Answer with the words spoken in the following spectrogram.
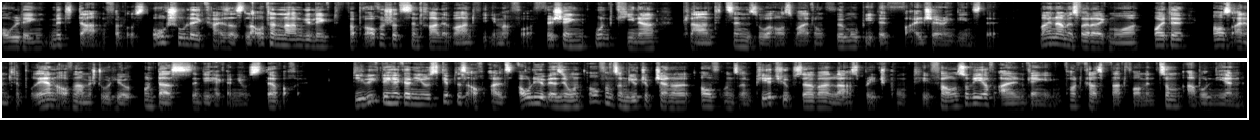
Holding mit Datenverlust. Hochschule Kaiserslautern lahmgelegt, Verbraucherschutzzentrale warnt wie immer vor Phishing und China plant Zensurausweitung für mobile File-Sharing-Dienste. Mein Name ist Frederik Mohr. Heute aus einem temporären Aufnahmestudio und das sind die Hacker News der Woche. Die Weekly Hacker News gibt es auch als Audioversion auf unserem YouTube-Channel, auf unserem PeerTube-Server lastbreach.tv sowie auf allen gängigen Podcast-Plattformen zum Abonnieren.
